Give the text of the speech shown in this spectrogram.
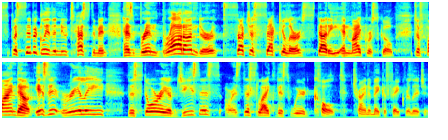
specifically the New Testament, has been brought under such a secular study and microscope to find out is it really the story of Jesus or is this like this weird cult trying to make a fake religion?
